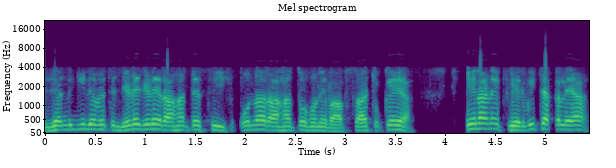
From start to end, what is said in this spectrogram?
ਜ਼ਿੰਦਗੀ ਦੇ ਵਿੱਚ ਜਿਹੜੇ ਜਿਹੜੇ ਰਾਹਾਂ ਤੇ ਸੀ, ਉਹਨਾਂ ਰਾਹਾਂ ਤੋਂ ਹੁਣੇ ਵਾਪਸ ਆ ਚੁੱਕੇ ਆ। ਇਹਨਾਂ ਨੇ ਫੇਰ ਵੀ ਚੱਕ ਲਿਆ।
